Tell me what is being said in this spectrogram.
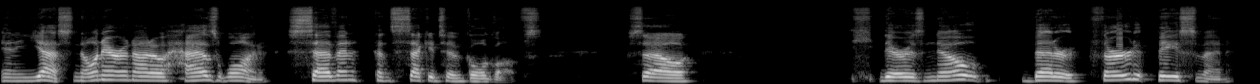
And yes, Nolan Arenado has won seven consecutive gold gloves. So he, there is no better third baseman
